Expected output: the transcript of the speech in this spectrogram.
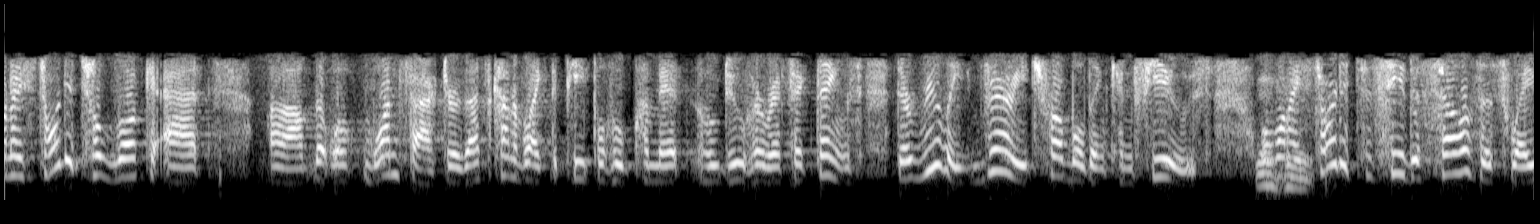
when I started to look at um, that, well, one factor that's kind of like the people who commit who do horrific things. They're really very troubled and confused. Well, mm-hmm. when I started to see the cells this way,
